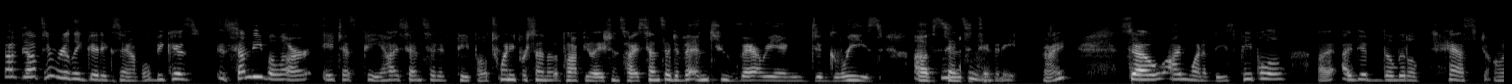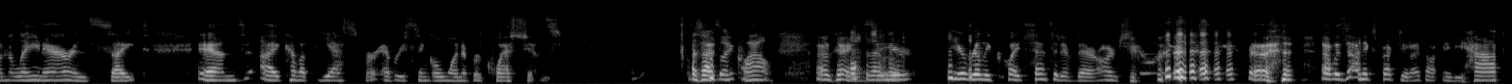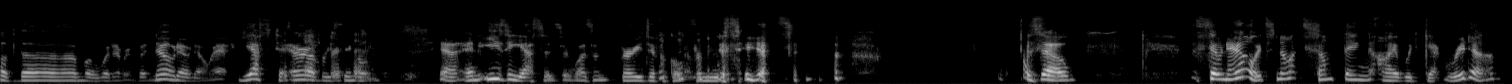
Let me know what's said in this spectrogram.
uh, that's a really good example because some people are HSP, high sensitive people. Twenty percent of the population is high sensitive, and to varying degrees of Mm. sensitivity. Right. So I'm one of these people. I, I did the little test on Elaine Aron's site, And I come up yes for every single one of her questions. So I was like, wow, okay, Definitely. so you're you're really quite sensitive there, aren't you? that was unexpected. I thought maybe half of them or whatever, but no, no, no. Eh, yes to every single. Yeah, and easy yeses. It wasn't very difficult for me to say yes. So, so now it's not something I would get rid of.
